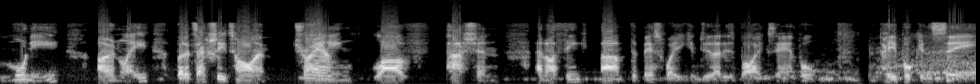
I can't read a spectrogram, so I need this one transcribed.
money only, but it's actually time, training, love, passion, and I think um, the best way you can do that is by example. People can see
